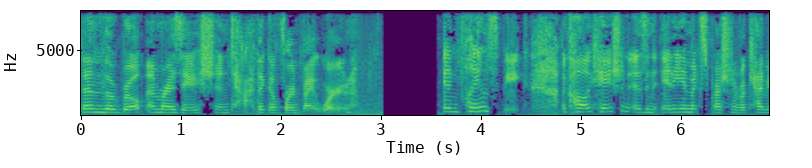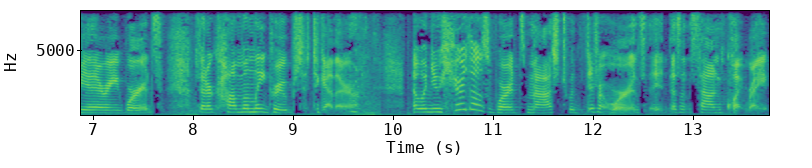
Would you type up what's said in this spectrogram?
than the rote memorization tactic of word by word. In plain speak, a collocation is an idiom expression of vocabulary words that are commonly grouped together. And when you hear those words matched with different words, it doesn't sound quite right.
